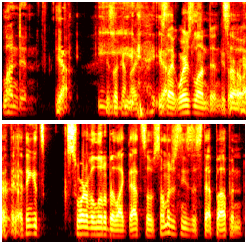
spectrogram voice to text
London. Yeah, he's looking like he's yeah. like, "Where's London?" He's so over I, here, thi- yeah. I think it's sort of a little bit like that. So someone just needs to step up, and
